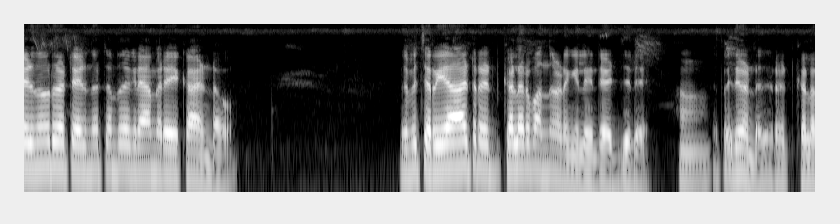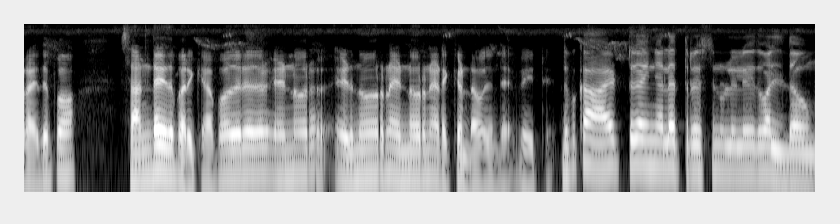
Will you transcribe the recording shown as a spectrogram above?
എഴുന്നൂറ് തൊട്ട് എഴുന്നൂറ്റമ്പത് ഗ്രാം വരെയൊക്കെ ഉണ്ടാവും. ഇതിപ്പോൾ ചെറിയതായിട്ട് റെഡ് കളർ വന്നു തുടങ്ങിയില്ലേ ഇതിന്റെ എഡ്ജിൽ ഇപ്പോൾ ഇത് കണ്ടത് റെഡ് കളറാണ് ഇതിപ്പോൾ സൺഡേ ഇത് പറിക്കുക അപ്പോൾ അതൊരു എണ്ണൂറ് എഴുന്നൂറിന് എണ്ണൂറിന് ഇടയ്ക്ക് ഉണ്ടാവും ഇതിന്റെ വെയിറ്റ് ഇതിപ്പോൾ കായിട്ട് കഴിഞ്ഞാൽ എത്ര ദിവസത്തിനുള്ളിൽ ഇത് വലുതാവും?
